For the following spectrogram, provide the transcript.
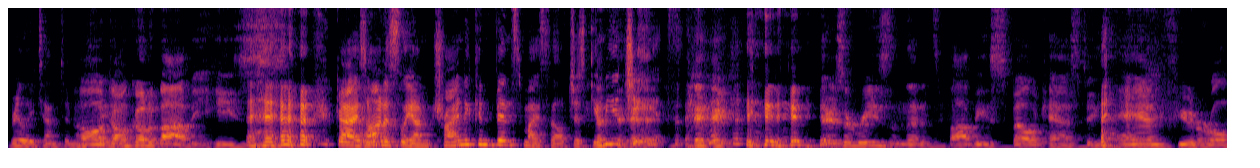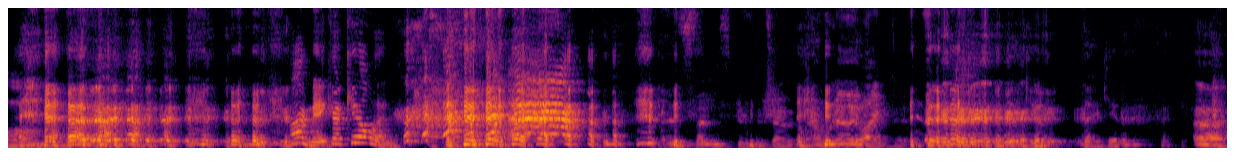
really tempting me. Oh, to- don't go to Bobby. He's Guys, honestly, I'm trying to convince myself. Just give me a chance. There's a reason that it's Bobby's spell casting and funeral home. I make a killing. It's such a stupid joke. but I really liked it. Thank it. you. Thank you. Uh,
